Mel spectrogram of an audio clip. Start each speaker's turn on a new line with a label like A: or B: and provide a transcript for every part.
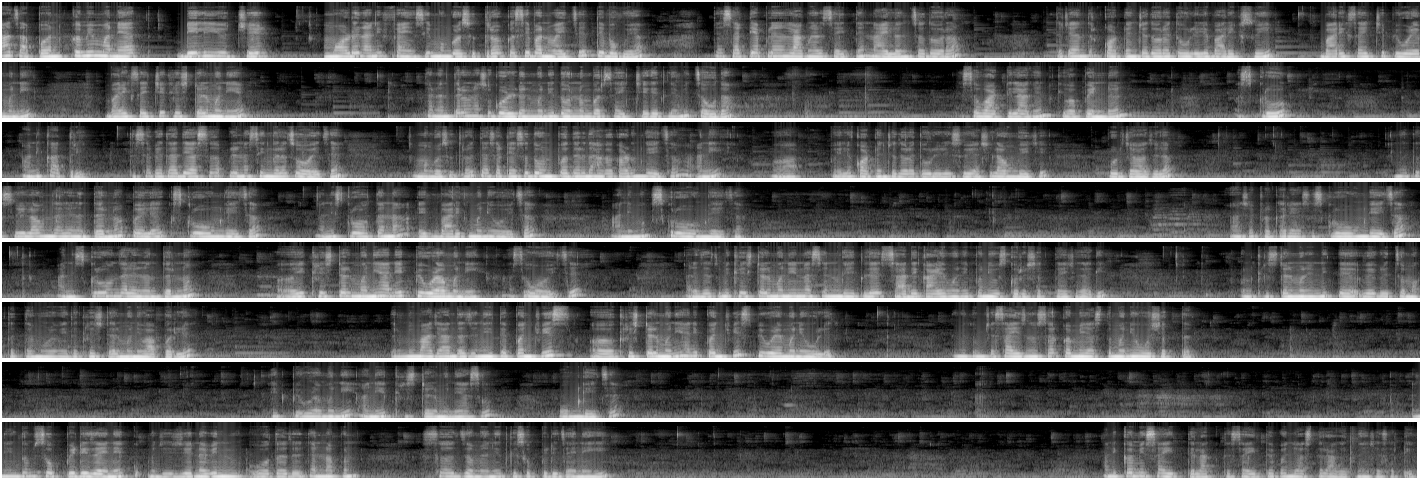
A: आज आपण कमी मन्यात डेली यूजचे मॉडर्न आणि फॅन्सी मंगळसूत्र कसे बनवायचे ते बघूया. त्यासाठी आपल्याला लागणारं साहित्य नायलनचा दोरा त्याच्यानंतर कॉटनच्या दोऱ्यात ओवलेली बारीक सुई बारीक साईजचे पिवळे मणी बारीक साईजचे क्रिस्टल मणी आहे. त्यानंतर असे गोल्डन मनी दोन नंबर साईजचे घेतले मी चौदा. असं वाटी लागेल किंवा पेंडन स्क्रू आणि कात्री. तर सगळ्यात आधी असं आपल्याला सिंगलच ओवायचं आहे मंगळसूत्र. त्यासाठी असं दोन पदर धागा काढून घ्यायचं आणि पहिले कॉटनच्या दोऱ्यात ओलेली सुई अशी लावून घ्यायची पुढच्या बाजूला. आणि आता सुई लावून झाल्यानंतर ना पहिले एक स्क्रू ओवून घ्यायचा आणि स्क्रू होताना एक बारीक मणी ओवायचा आणि मग स्क्रू ओवून घ्यायचा. अशा प्रकारे असं स्क्रू होऊन घ्यायचा आणि स्क्रू होऊन झाल्यानंतर ना एक क्रिस्टल मनी आणि एक पिवळा मनी असं व्हायचं आणि जर तुम्ही क्रिस्टल मनी नसेल घेतले साधे काळे मनी पण यूज करू शकता याच्या जागी. पण क्रिस्टल मनीने ते वेगळे चमकतात त्यामुळे मी इथं क्रिस्टल मनी वापरले. तर मी माझ्या अंदाजाने इथे पंचवीस क्रिस्टल मनी आणि पंचवीस पिवळे मनी ओवलेत. तुम्ही तुमच्या साईजनुसार कमी जास्त मनी होऊ शकतं. एक पिवळा मणी आणि एक क्रिस्टल मणी असं ओम घ्यायचं. आणि एकदम सोपी डिझाईन आहे. म्हणजे जे नवीन होतं ते त्यांना पण सहज जमेल इतकी सोपी डिझाईन आहे ही. आणि कमी साहित्य लागतं. साहित्य पण जास्त लागत नाही याच्यासाठी.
